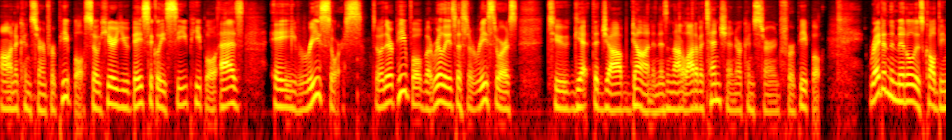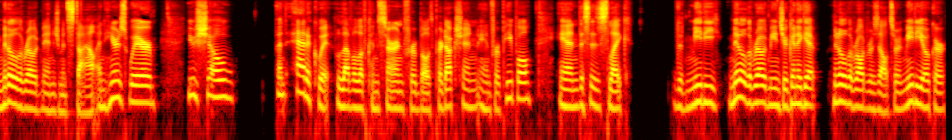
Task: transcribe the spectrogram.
on a concern for people. So here you basically see people as a resource. So they're people, but really it's just a resource to get the job done. And there's not a lot of attention or concern for people. Right in the middle is called the middle of the road management style. And here's where you show an adequate level of concern for both production and for people. And this is like the meaty middle of the road means you're going to get middle of the road results or mediocre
